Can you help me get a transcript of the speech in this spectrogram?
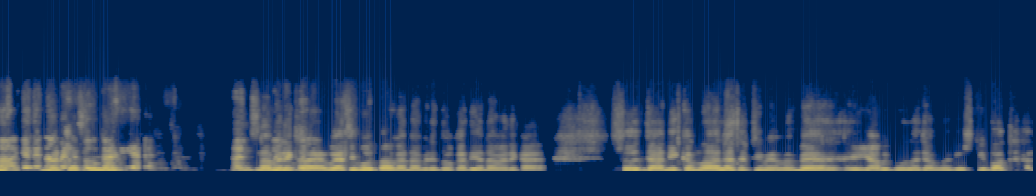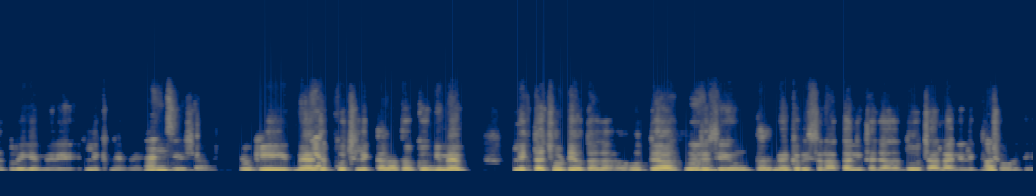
हाँ कहते ना मैंने धोखा दिया है। हाँ ना मैंने खाया वो ऐसे ही बोलता होगा ना मैंने धोखा दिया ना मैंने खाया। सो so, जानी कमाल है सच्ची में। मैं यहाँ पे बोलना चाहूँगा कि उसकी बहुत हेल्प रही है मेरे लिखने में हाँ हमेशा। क्योंकि मैं जब कुछ लिखता था तो क्योंकि मैं लिखता छोटे होता था होते होते हम्म। से हूँ पर मैं कभी सुनाता नहीं था ज़्यादा दो चार लाइनें लिख दी छोड़ दी।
